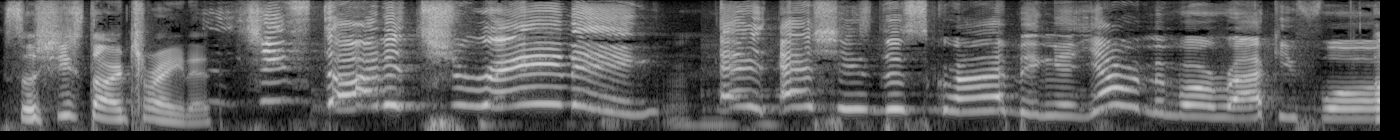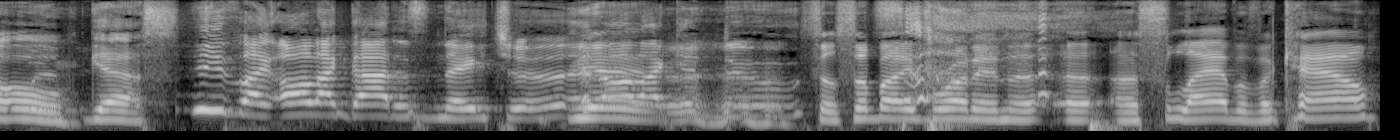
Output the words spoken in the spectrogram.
so she started training. She started training, and as she's describing it, y'all remember on Rocky Four? Oh yes. he's like, "All I got is nature, and Yeah. all I can do." So somebody brought in a, a, a slab of a cow.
